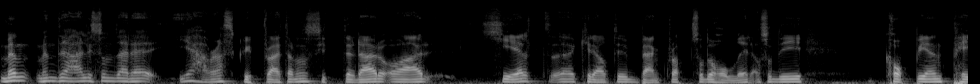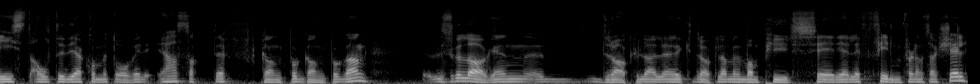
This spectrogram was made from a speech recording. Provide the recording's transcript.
men, men det er liksom derre jævla scriptwriterne som sitter der og er helt uh, kreativ bankrupt så det holder. Altså de copy and paste alt det de har kommet over. Jeg har sagt det gang på gang på gang. Hvis du skal lage en eh, Dracula, eller ikke Dracula, men vampyrserie eller film for den saks skyld,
